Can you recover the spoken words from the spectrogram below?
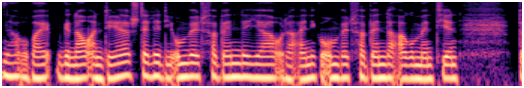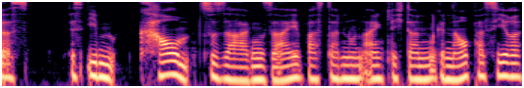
Ja, wobei genau an der Stelle die Umweltverbände ja oder einige Umweltverbände argumentieren, dass es eben kaum zu sagen sei, was da nun eigentlich dann genau passiere.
